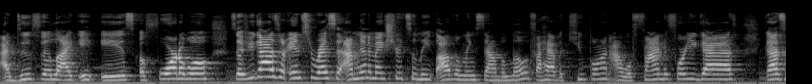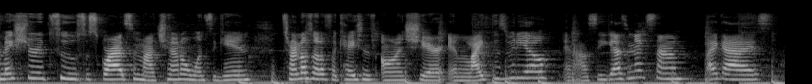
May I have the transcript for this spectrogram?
I do feel like it is affordable. So if you guys are interested, I'm gonna make sure to leave all the links down below. If I have a coupon, I will find it for you guys. Guys, make sure to subscribe to my channel once again, turn those notifications on, share, and like this video, and I'll see you guys next time. Bye guys.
